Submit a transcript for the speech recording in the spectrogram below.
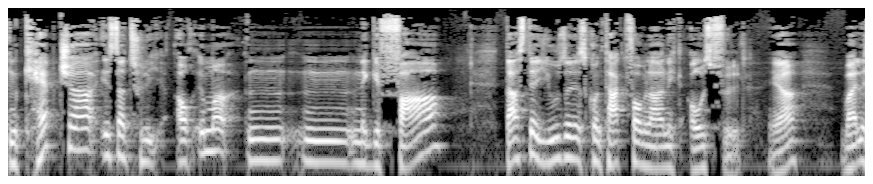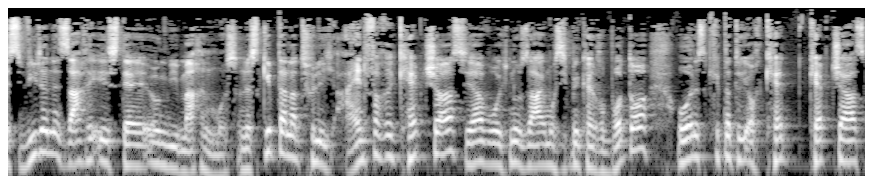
Ein Capture ist natürlich auch immer ein, eine Gefahr, dass der User das Kontaktformular nicht ausfüllt. Ja, weil es wieder eine Sache ist, der irgendwie machen muss. Und es gibt dann natürlich einfache Captures, ja, wo ich nur sagen muss, ich bin kein Roboter. Oder es gibt natürlich auch Cap Captures,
